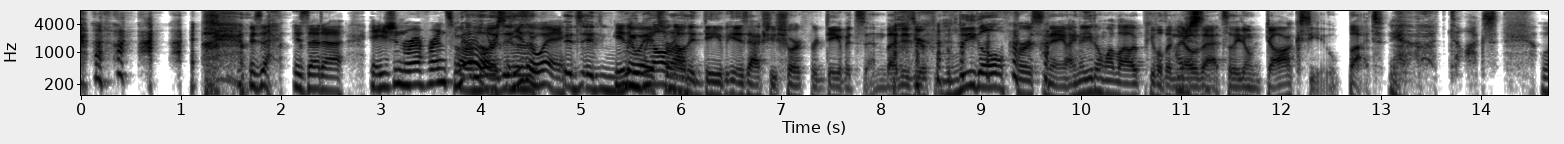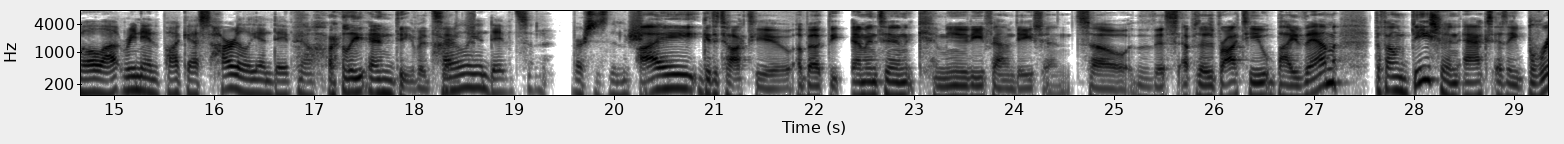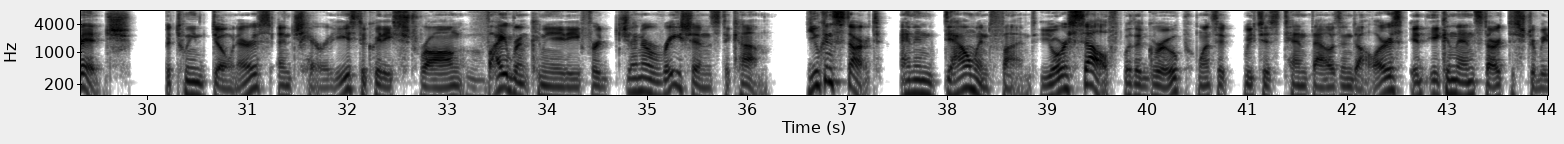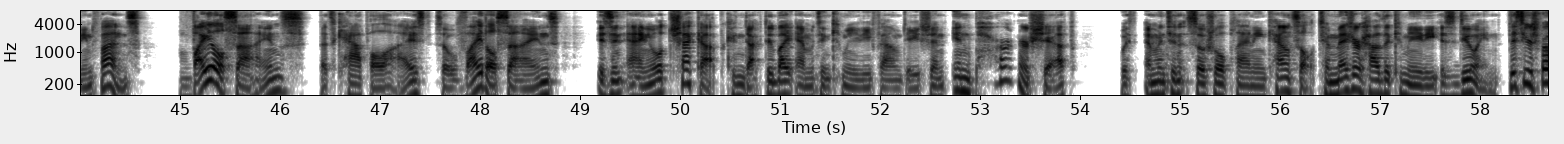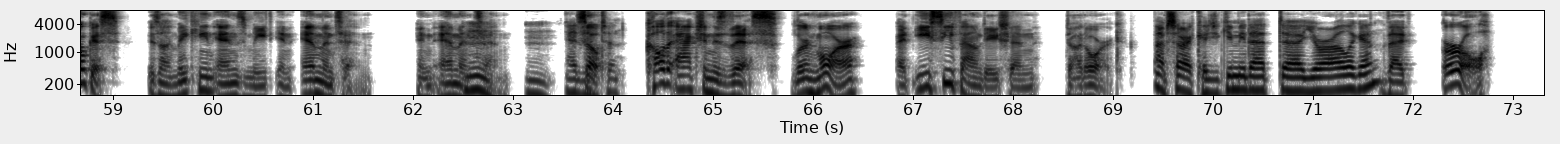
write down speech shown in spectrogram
is that is that a Asian reference or No, it's- either it's- way? it's, it, Either we, way, we all know that Dave is actually short for Davidson. That is your legal first name. I know you don't want a lot of people to know just- that, so they don't dox you. But yeah, dogs. We'll uh, rename the podcast Harley and Dave. No, Harley and Davidson. Harley and Davidson versus the machine. I get to talk to you about the Edmonton Community Foundation. So, this episode is brought to you by them. The foundation acts as a bridge between donors and charities to create a strong, vibrant community for generations to come. You can start an endowment fund yourself with a group once it reaches $10,000. It, it can then start distributing funds. Vital Signs, that's capitalized, so Vital Signs is an annual checkup conducted by Edmonton Community Foundation in partnership with Edmonton Social Planning Council to measure how the community is doing. This year's focus is on making ends meet in Edmonton. In Edmonton. Mm, So- Edmonton. Call to action is this learn more at ecfoundation.org. I'm sorry. Could you give me that uh, URL again? That URL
